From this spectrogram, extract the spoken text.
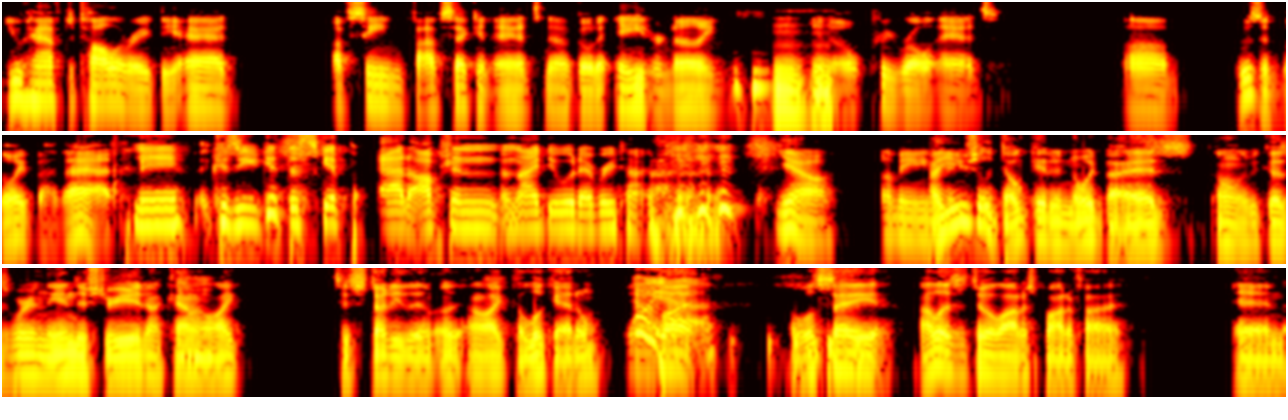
you have to tolerate the ad i've seen five second ads now go to eight or 9 Mhm. you know pre-roll ads um who's annoyed by that Me, because you get the skip ad option, and I do it every time. yeah i mean I usually don't get annoyed by ads only because we're in the industry and I kind of Mhm. like to study them. Uh, I like to look at them. oh But- yeah, I will say I listen to a lot of Spotify, and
